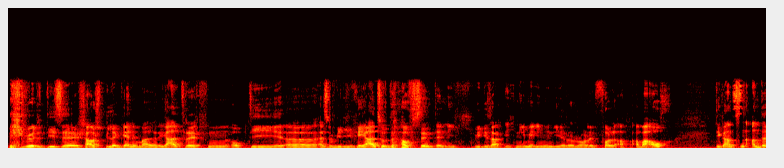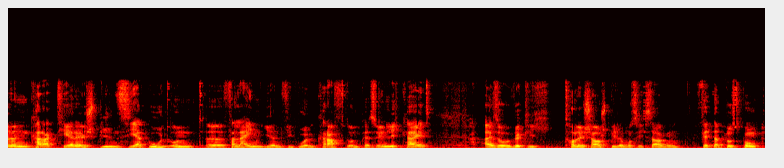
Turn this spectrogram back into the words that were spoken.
ich würde diese Schauspieler gerne mal real treffen, ob die, äh, also wie die real so drauf sind, denn ich, wie gesagt, ich nehme ihnen ihre Rolle voll ab. Aber auch die ganzen anderen Charaktere spielen sehr gut und äh, verleihen ihren Figuren Kraft und Persönlichkeit. Also wirklich tolle Schauspieler, muss ich sagen. Fetter Pluspunkt.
